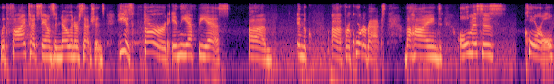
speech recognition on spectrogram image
with five touchdowns and no interceptions. He is third in the FBS um, in the uh, for quarterbacks behind Ole Miss's Coral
